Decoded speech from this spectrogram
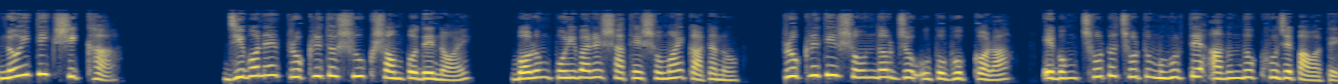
নৈতিক শিক্ষা জীবনের প্রকৃত সুখ সম্পদে নয়, বরং পরিবারের সাথে সময় কাটানো, প্রকৃতির সৌন্দর্য উপভোগ করা এবং ছোট ছোট মুহূর্তে আনন্দ খুঁজে পাওয়াতে।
